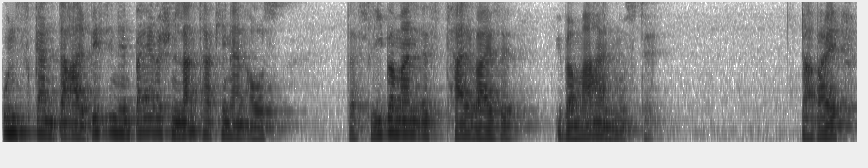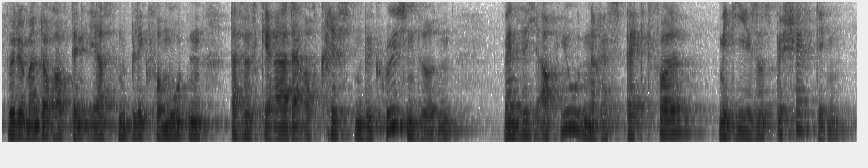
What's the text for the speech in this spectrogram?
und Skandal bis in den bayerischen Landtag hinein aus, dass Liebermann es teilweise übermalen musste. Dabei würde man doch auf den ersten Blick vermuten, dass es gerade auch Christen begrüßen würden, wenn sich auch Juden respektvoll mit Jesus beschäftigen.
